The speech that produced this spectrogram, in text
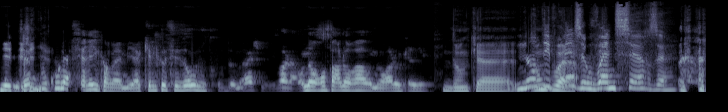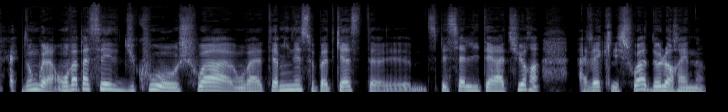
j'aime beaucoup la série quand même. Il y a quelques saisons que je trouve dommage, mais voilà, on en reparlera, on aura l'occasion. Donc, euh, non déplaise aux Oncers. donc voilà, on va passer du coup au choix. On va terminer ce podcast spécial littérature avec les choix de Lorraine.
